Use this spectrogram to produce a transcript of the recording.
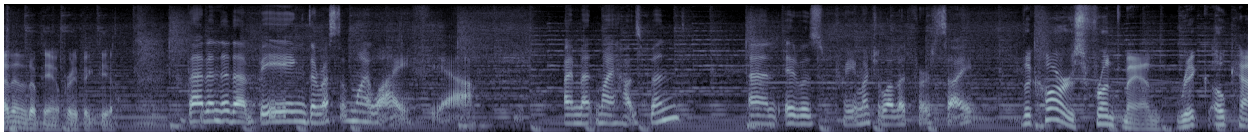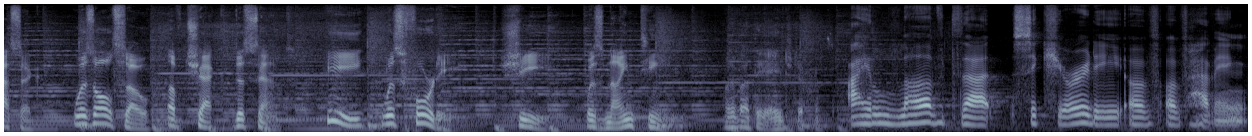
That ended up being a pretty big deal. That ended up being the rest of my life, yeah. I met my husband, and it was pretty much love at first sight. The Cars frontman, Ric Ocasek, was also of Czech descent. He was 40. She was 19. What about the age difference? I loved that security of, of having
